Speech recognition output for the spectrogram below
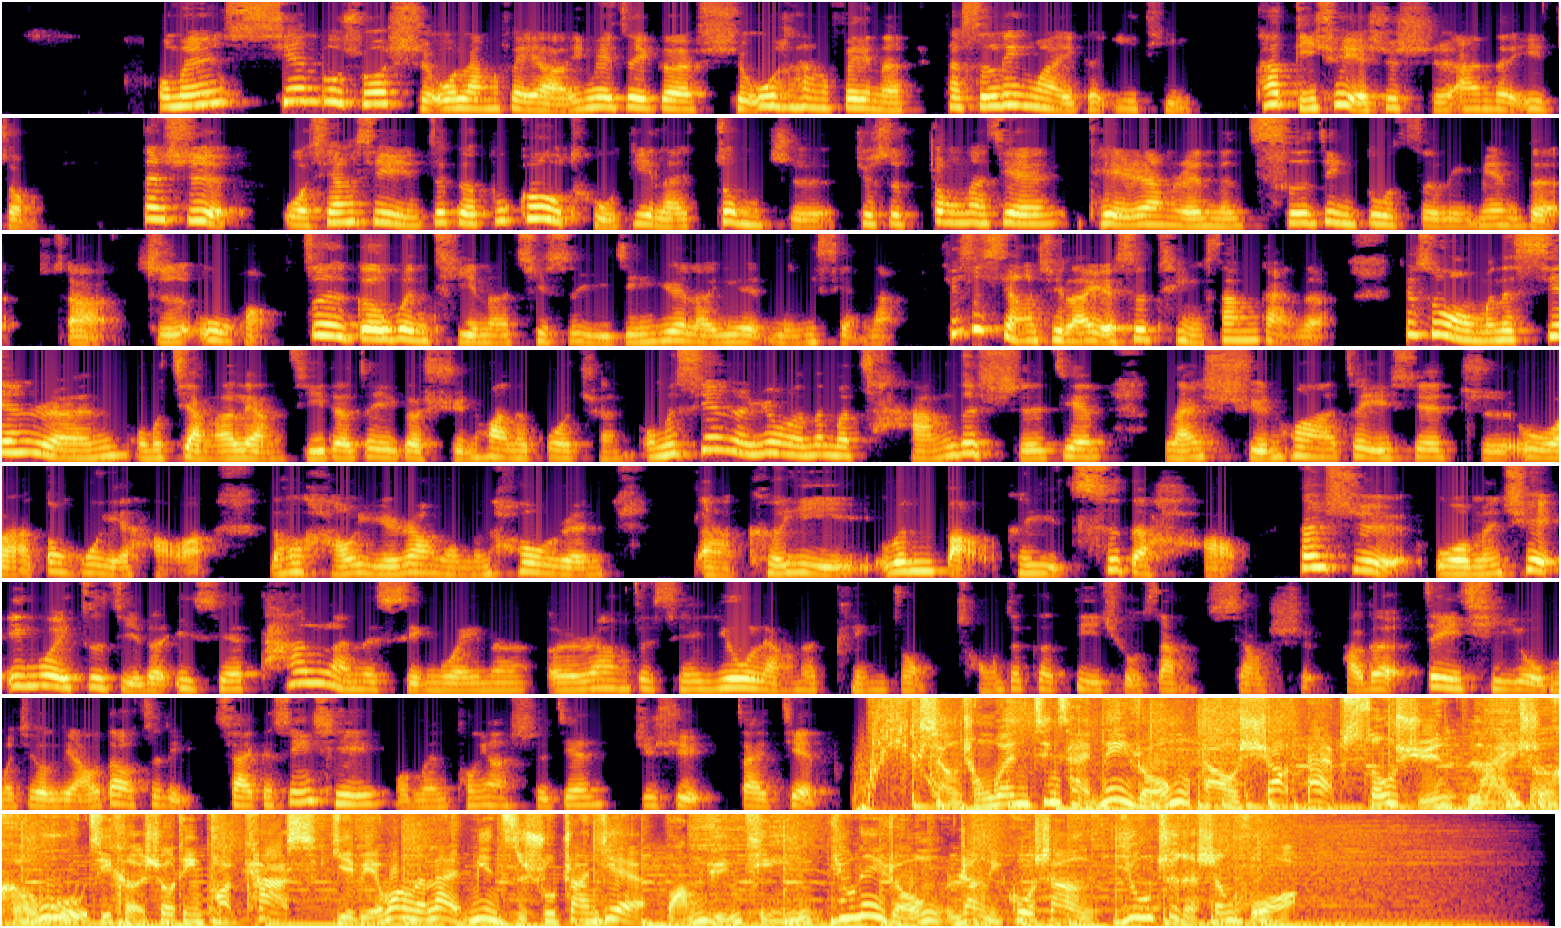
我们先不说食物浪费啊，因为这个食物浪费呢，它是另外一个议题，它的确也是食安的一种，但是。我相信这个不够土地来种植，就是种那些可以让人们吃进肚子里面的啊植物哈。这个问题呢，其实已经越来越明显了。其实想起来也是挺伤感的，就是我们的先人，我们讲了两集的这个驯化的过程，我们先人用了那么长的时间来驯化这一些植物啊、动物也好啊，然后好以让我们后人啊可以温饱，可以吃得好。但是我们却因为自己的一些贪婪的行为呢，而让这些优良的品种从这个地球上消失。好的，这一期我们就聊到这里，下一个星期我们同样时间继续再见。想重温精彩内容，到 Shop App 搜寻“来者何物”即可收听 Podcast，也别忘了赖面子书专业王云婷，用内容让你过上优质的生活。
